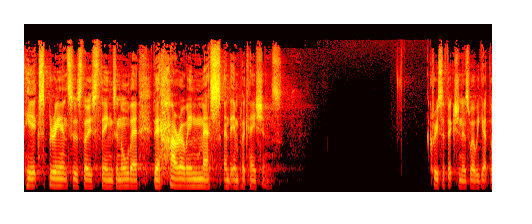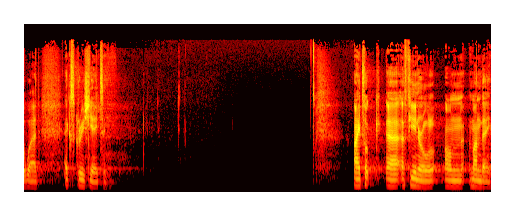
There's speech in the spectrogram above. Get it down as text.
He experiences those things in all their, their harrowing mess and implications. Crucifixion is where we get the word excruciating. I took uh, a funeral on Monday,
